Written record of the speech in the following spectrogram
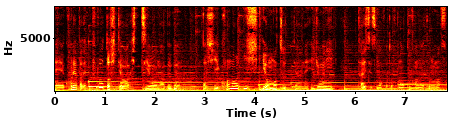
えー、これやっぱねプロとしては必要な部分だしこの意識を持つっていうのはね非常に大切なことかなと考えております。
